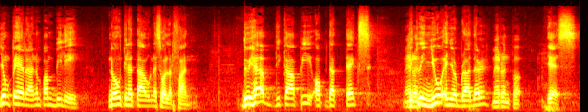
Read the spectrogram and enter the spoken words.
yung pera ng pambili noong tinatawag na solar fund. Do you have the copy of that text Meron. between you and your brother? Meron po. Yes.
